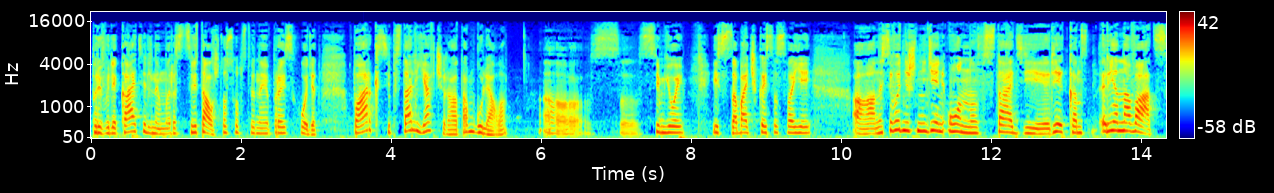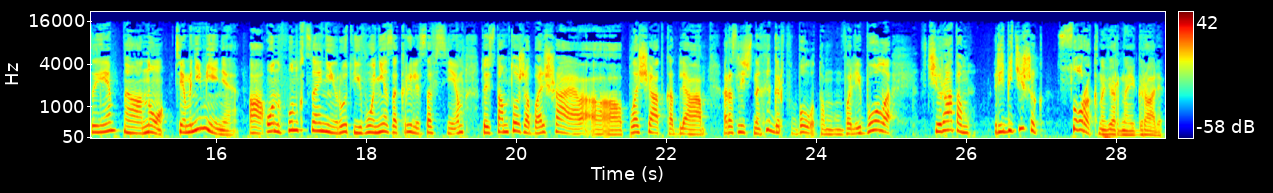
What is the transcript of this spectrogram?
привлекательным и расцветал, что, собственно, и происходит. Парк Сипсталь, я вчера там гуляла э, с, с семьей и с собачкой со своей. А, на сегодняшний день он в стадии рекон... реновации, а, но, тем не менее, а, он функционирует, его не закрыли совсем. То есть там тоже большая площадка для различных игр, футбола, там, волейбола. Вчера там ребятишек 40, наверное, играли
